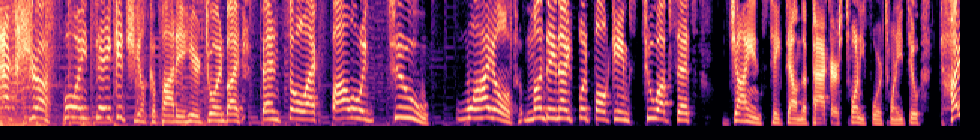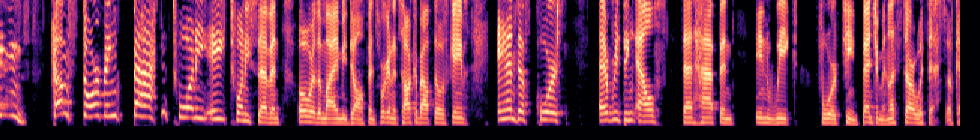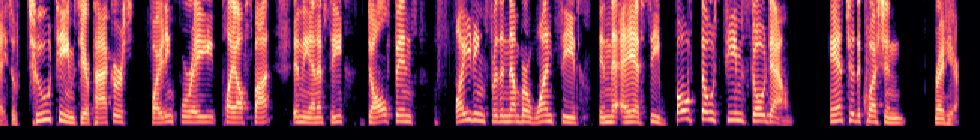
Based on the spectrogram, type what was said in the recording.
Extra Point Taken. Sheil Kapadia here, joined by Ben Solak, following two wild Monday night football games, two upsets. Giants take down the Packers 24 22. Titans come storming back 28 27 over the Miami Dolphins. We're going to talk about those games and, of course, everything else that happened in week 14. Benjamin, let's start with this. Okay, so two teams here Packers fighting for a playoff spot in the NFC. Dolphins fighting for the number one seed in the AFC. Both those teams go down. Answer the question right here.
